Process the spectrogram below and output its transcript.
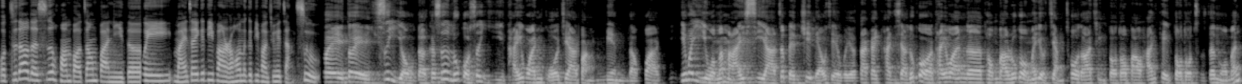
我知道的是环保葬把你的灰埋在一个地方，然后那个地方就会长树。对对，是有的。可是如果是以台湾国家方面的话，因为以我们马来西亚这边去了解，我有大概看一下。如果台湾的同胞，如果我们有讲错的话，请多多包涵，可以多多指正我们。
